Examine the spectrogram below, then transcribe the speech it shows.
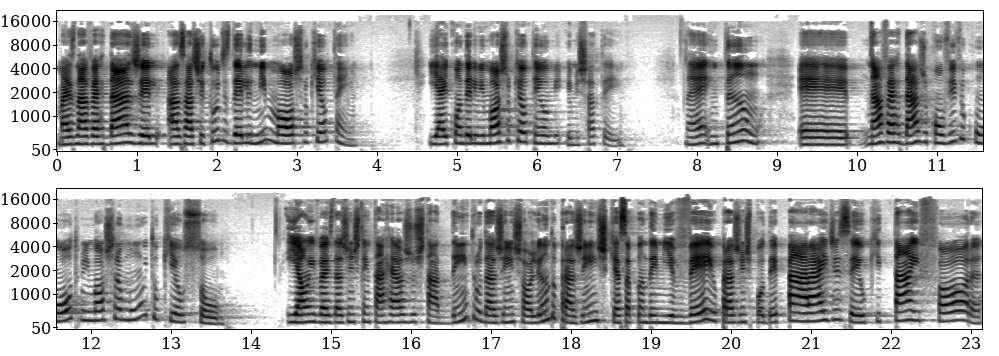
mas, na verdade, ele, as atitudes dele me mostram o que eu tenho. E aí, quando ele me mostra o que eu tenho, eu me, eu me chateio. Né? Então, é, na verdade, o convívio com o outro me mostra muito o que eu sou. E ao invés da gente tentar reajustar dentro da gente, olhando para a gente, que essa pandemia veio para a gente poder parar e dizer: o que está aí fora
